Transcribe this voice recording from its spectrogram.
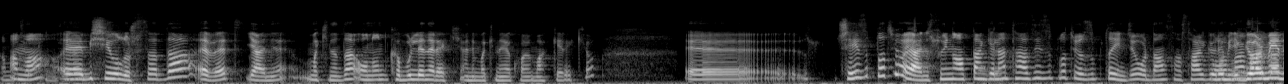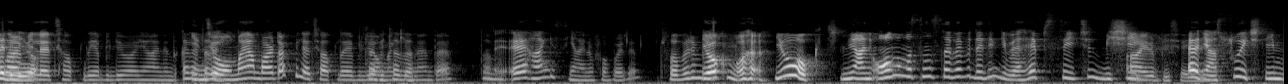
Ama Ama, e, bir şey olursa da evet yani makinede onun kabullenerek hani makineye koymak gerekiyor. Ee, şey zıplatıyor yani suyun alttan gelen tazeyi zıplatıyor. Zıplayınca oradan hasar görebiliyor. Normal Görmeye de biliyor. bile çatlayabiliyor yani. Evet, İnce evet. olmayan bardak bile çatlayabiliyor tabii. makinede. Tabii. E hangisi yani favori? Favorim Yok mu? Yok. Yani olmamasının sebebi dediğim gibi hepsi için bir şey. Ayrı bir şey. Evet yani su içtiğim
